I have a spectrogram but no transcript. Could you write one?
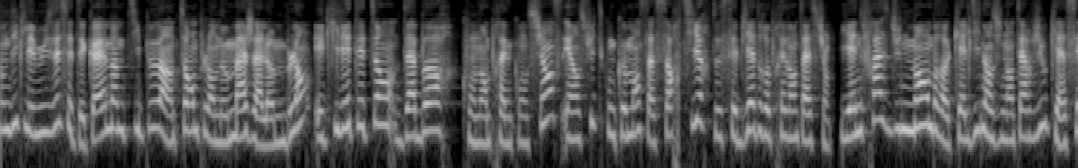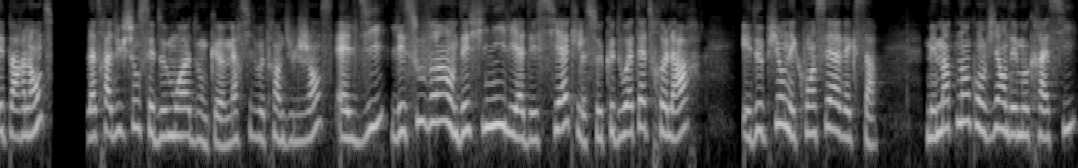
ont dit que les musées c'était quand même un petit peu un temple en hommage à l'homme blanc et qu'il était temps d'abord qu'on en prenne conscience et ensuite qu'on commence à sortir de ces biais de représentation. Il y a une phrase d'une membre qu'elle dit dans une interview qui est assez parlante. La traduction c'est de moi, donc euh, merci de votre indulgence. Elle dit Les souverains ont défini il y a des siècles ce que doit être l'art, et depuis on est coincé avec ça. Mais maintenant qu'on vit en démocratie,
